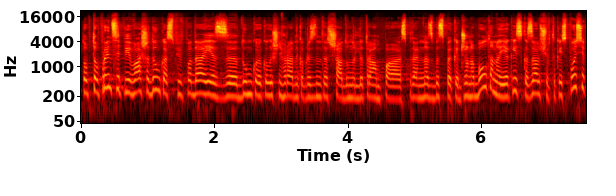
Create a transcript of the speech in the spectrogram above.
Тобто, в принципі, ваша думка співпадає з думкою колишнього радника президента США Дональда Трампа з питань нацбезпеки Джона Болтона, який сказав, що в такий спосіб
